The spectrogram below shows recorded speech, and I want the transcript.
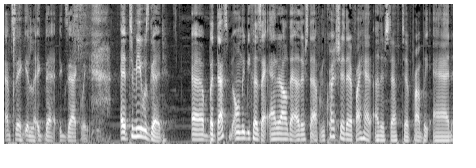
I'm saying it like that exactly. Uh, to me, it was good. Uh, but that's only because I added all that other stuff. I'm quite Right. sure that if I had other stuff to probably add,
